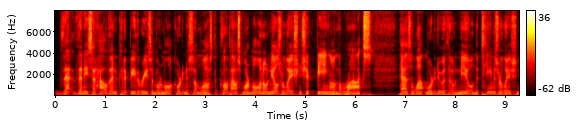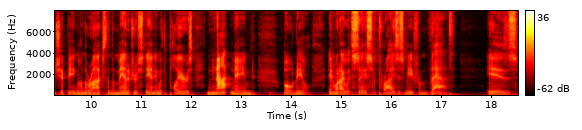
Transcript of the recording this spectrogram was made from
that, then he said, How then could it be the reason Marmol, according to some, lost the clubhouse? Marmol and O'Neill's relationship being on the rocks has a lot more to do with O'Neill and the team's relationship being on the rocks than the manager's standing with the players not named O'Neill. And what I would say surprises me from that is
